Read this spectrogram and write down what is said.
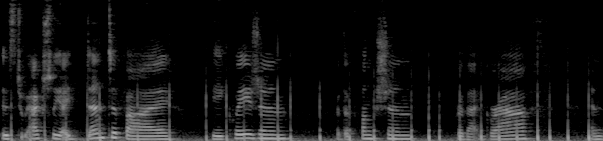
is to actually identify the equation or the function for that graph. And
